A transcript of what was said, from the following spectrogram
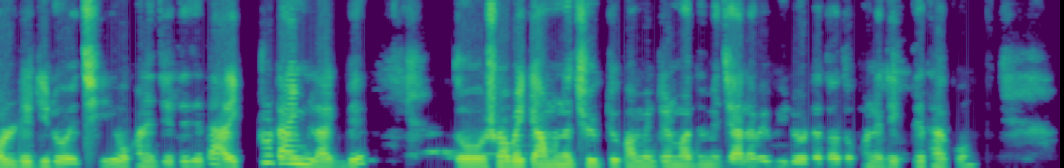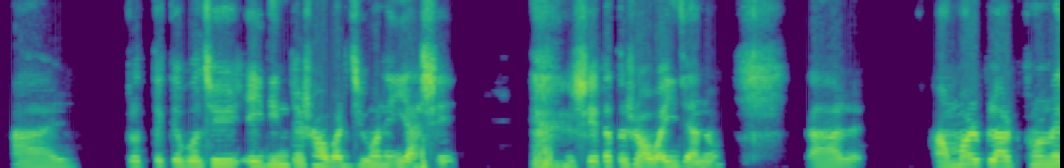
অলরেডি রয়েছি, ওখানে যেতে যেতে আরেকটু টাইম লাগবে। তো সবাই কেমন আছো একটু কমেন্টের মাধ্যমে জানাবে, ভিডিওটা ততক্ষণে দেখতে থাকো। আর প্রত্যেককে বলছি, এই দিনটা সবার জীবনেই আসে, সেটা তো সবাই জানো। আর আমার প্ল্যাটফর্মে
